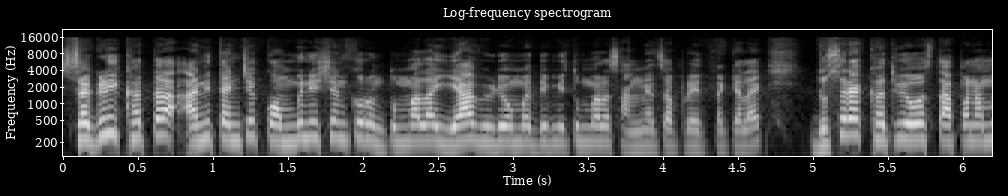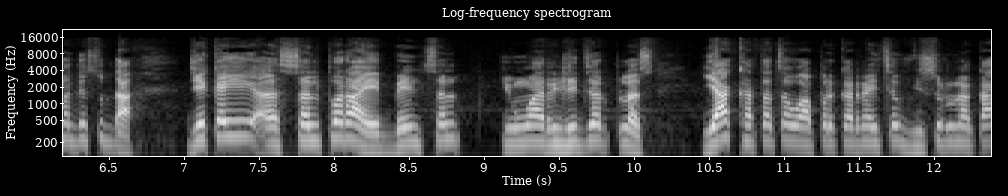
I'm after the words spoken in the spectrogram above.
सगळी खतं आणि त्यांचे कॉम्बिनेशन करून तुम्हाला या व्हिडिओमध्ये मी तुम्हाला सांगण्याचा प्रयत्न केला आहे दुसऱ्या खत व्यवस्थापनामध्ये सुद्धा जे काही सल्फर आहे बेनसल्फ किंवा रिलिजर प्लस या खताचा वापर करण्याचं विसरू नका.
